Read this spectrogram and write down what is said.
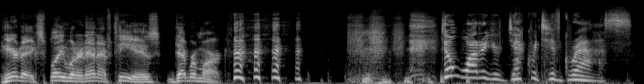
here to explain what an NFT is, Deborah Mark. Don't water your decorative grass.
